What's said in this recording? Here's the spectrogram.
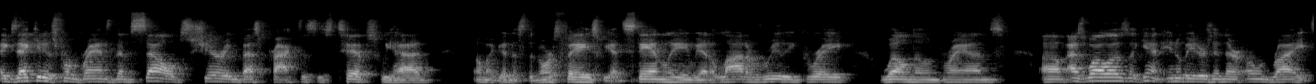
executives from brands themselves sharing best practices, tips. We had, oh my goodness, the North Face, we had Stanley, we had a lot of really great, well known brands um, as well as, again, innovators in their own right.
